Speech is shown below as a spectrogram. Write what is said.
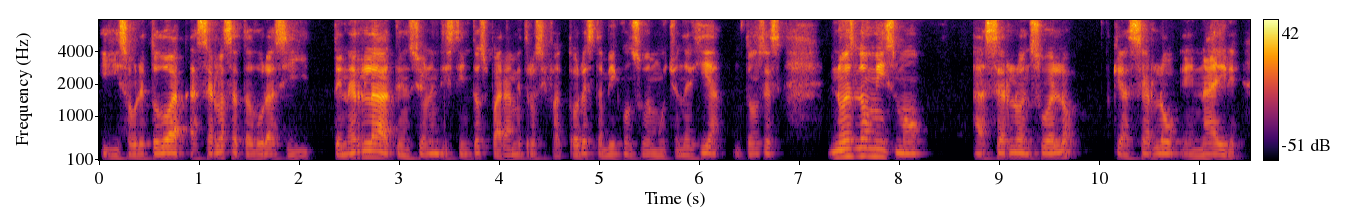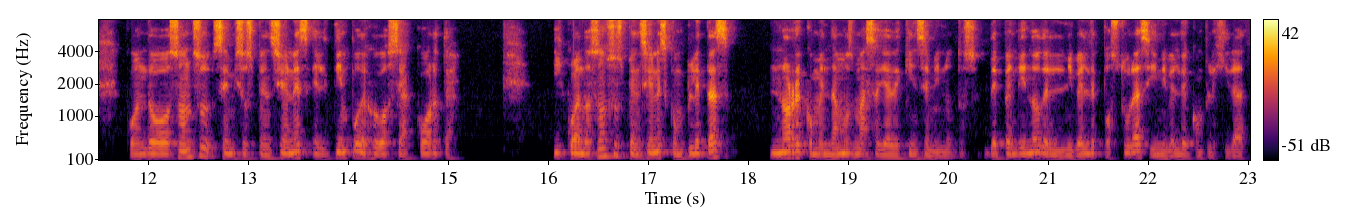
y sobre todo hacer las ataduras y tener la atención en distintos parámetros y factores también consume mucha energía. Entonces, no es lo mismo hacerlo en suelo que hacerlo en aire. Cuando son semisuspensiones, el tiempo de juego se acorta. Y cuando son suspensiones completas, no recomendamos más allá de 15 minutos, dependiendo del nivel de posturas y nivel de complejidad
